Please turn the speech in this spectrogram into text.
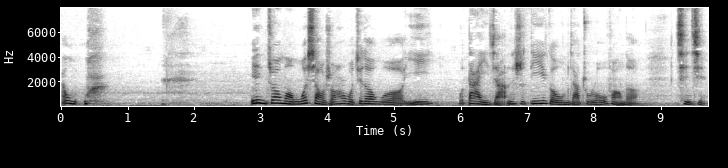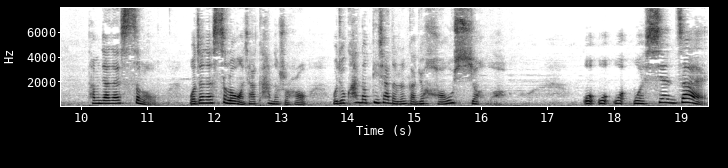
哎我我，因为你知道吗？我小时候我记得我姨我大姨家那是第一个我们家住楼房的亲戚。他们家在四楼，我站在四楼往下看的时候，我就看到地下的人，感觉好小啊！我我我我现在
